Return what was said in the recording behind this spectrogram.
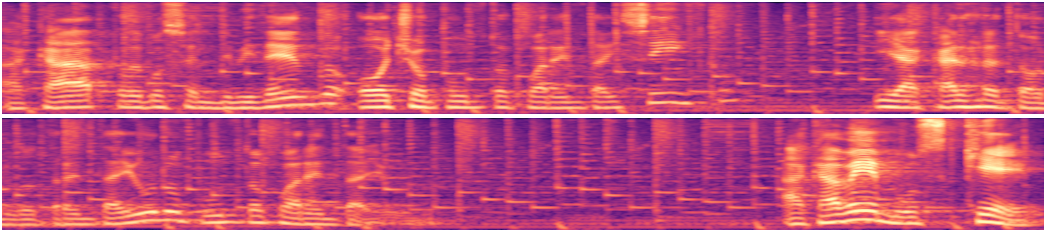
Acá podemos el dividendo 8.45 y acá el retorno 31.41. Acá vemos que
